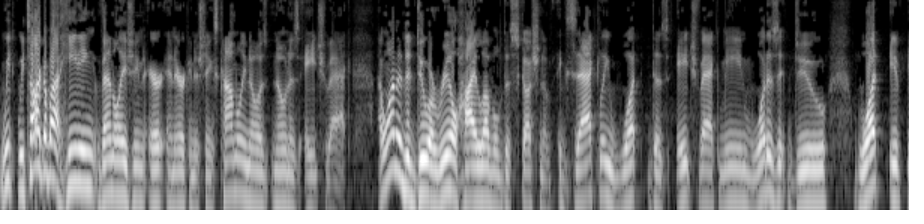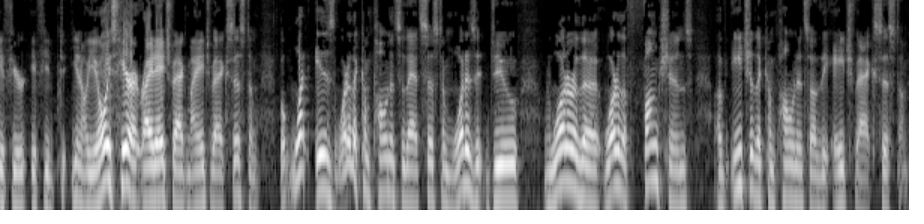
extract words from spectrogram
we, we talk about heating, ventilation, air, and air conditioning. It's commonly known as, known as HVAC. I wanted to do a real high level discussion of exactly what does HVAC mean, what does it do, what if, if you're if you you know you always hear it right HVAC my HVAC system, but what is what are the components of that system? What does it do? What are the what are the functions of each of the components of the HVAC system?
